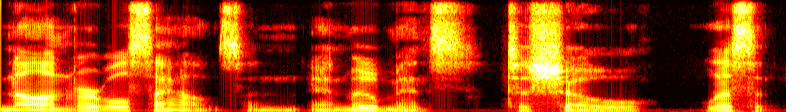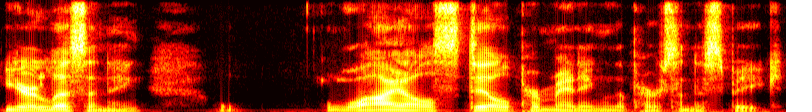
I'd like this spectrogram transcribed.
nonverbal sounds and, and movements to show listen you're listening while still permitting the person to speak.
